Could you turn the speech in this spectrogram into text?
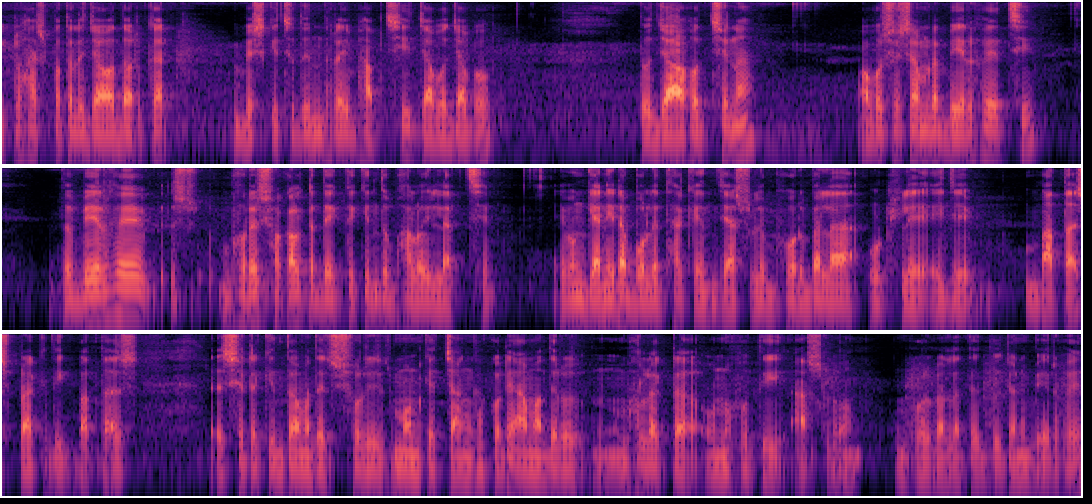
একটু হাসপাতালে যাওয়া দরকার, বেশ কিছুদিন ধরেই ভাবছি যাব যাব, তো যাওয়া হচ্ছে না। অবশেষে আমরা বের হয়েছি, তো বের হয়ে ভোরের সকালটা দেখতে কিন্তু ভালোই লাগছে। এবং জ্ঞানীরা বলে থাকেন যে আসলে ভোরবেলা উঠলে এই যে বাতাস, প্রাকৃতিক বাতাস, সেটা কিন্তু আমাদের শরীর মনকে চাঙ্গা করে। আমাদেরও ভালো একটা অনুভূতি আসলো ভোরবেলাতে দুজনে বের হয়ে।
